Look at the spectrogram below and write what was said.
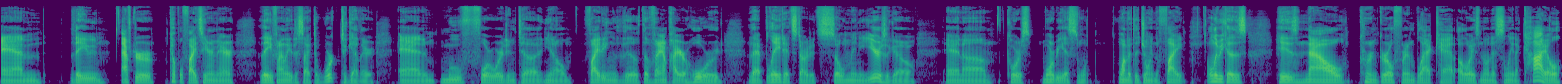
and they after a couple fights here and there, they finally decide to work together and move forward into you know fighting the the vampire horde that Blade had started so many years ago. And um, of course, Morbius wanted to join the fight, only because his now current girlfriend, Black Cat, otherwise known as Selina Kyle,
